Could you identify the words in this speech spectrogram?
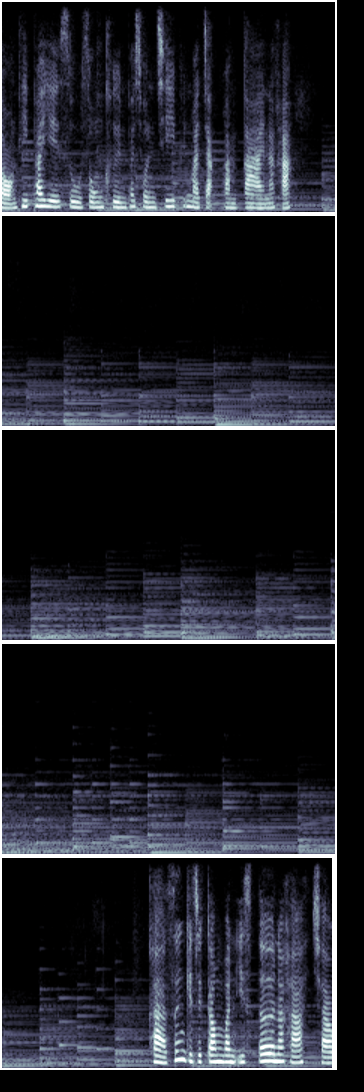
ลองที่พระเยซูทรงคืนพระชนชีพขึ้นมาจากความตายนะคะ ค่ะ ซึ่งกิจกรรมวันอีสเตอร์นะคะ ชาว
